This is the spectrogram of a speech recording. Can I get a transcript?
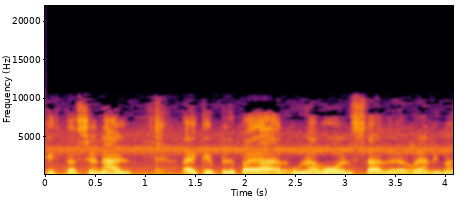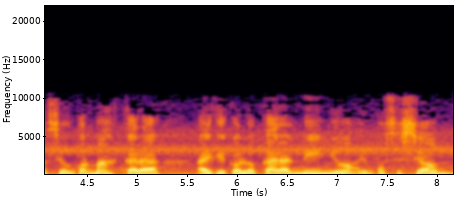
gestacional. Hay que preparar una bolsa de reanimación con máscara, hay que colocar al niño en posición,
